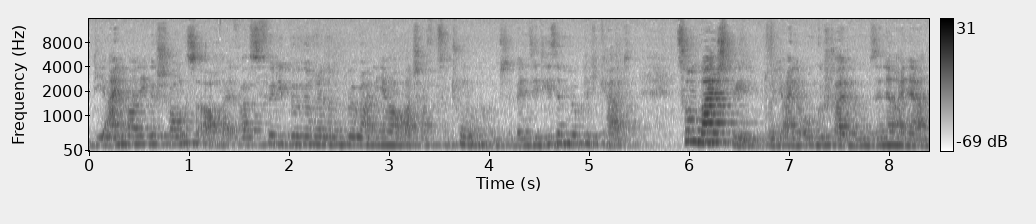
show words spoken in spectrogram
die einmalige Chance, auch etwas für die Bürgerinnen und Bürger an ihrer Ortschaft zu tun. Und wenn Sie diese Möglichkeit zum Beispiel durch eine Umgestaltung im Sinne einer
